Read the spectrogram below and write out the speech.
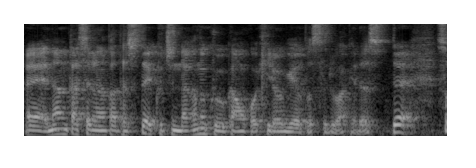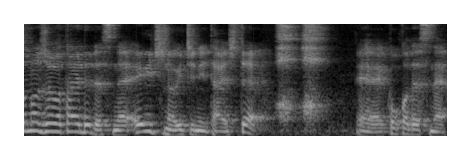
えー、何かしらの形で口の中の空間をこう広げようとするわけです。でその状態でですね H の位置に対してはっえー、ここですね。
